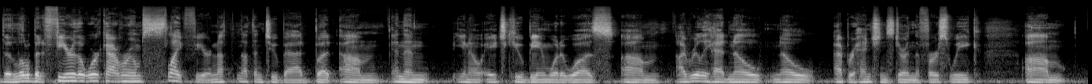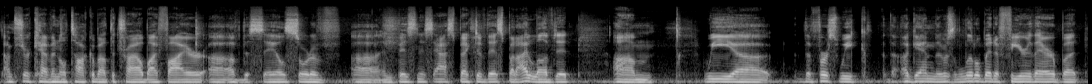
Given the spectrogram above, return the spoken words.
the little bit of fear of the workout room, slight fear, not, nothing too bad. But um, and then you know HQ being what it was, um, I really had no no apprehensions during the first week. Um, I'm sure Kevin will talk about the trial by fire uh, of the sales sort of uh, and business aspect of this, but I loved it. Um, we uh, the first week again there was a little bit of fear there, but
